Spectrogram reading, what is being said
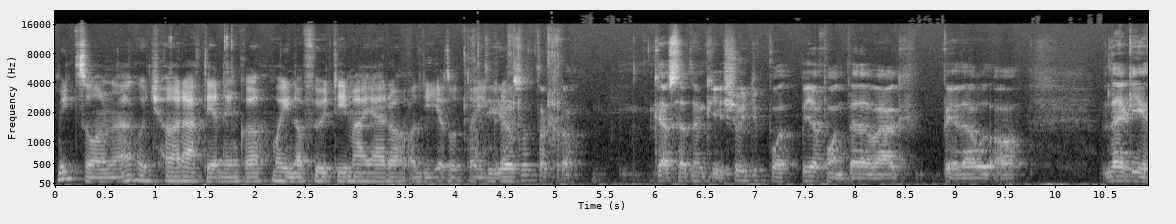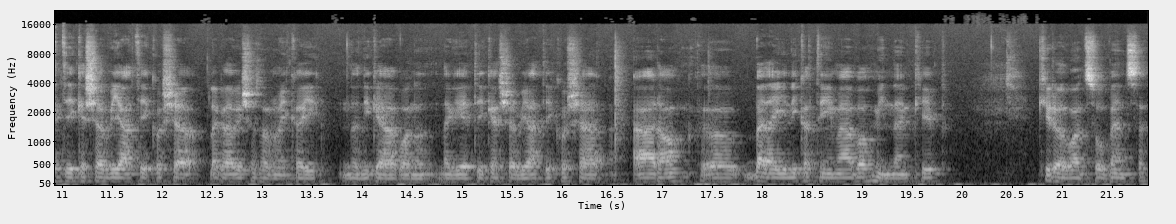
Mit szólnál, hogyha rátérnénk a mai nap fő témájára, a díjazottakra? A díjazottakra? Kezdhetünk is, hogy ugye pont belevág például a legértékesebb játékosa, legalábbis az amerikai ligában a legértékesebb játékosára beleillik a témába mindenképp. Kiről van szó, Bence?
